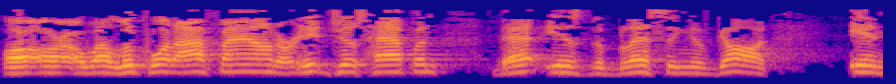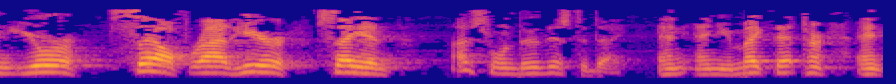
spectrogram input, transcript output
Or, or, well, look what I found, or it just happened. That is the blessing of God in yourself right here saying, I just want to do this today. And, and you make that turn. And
